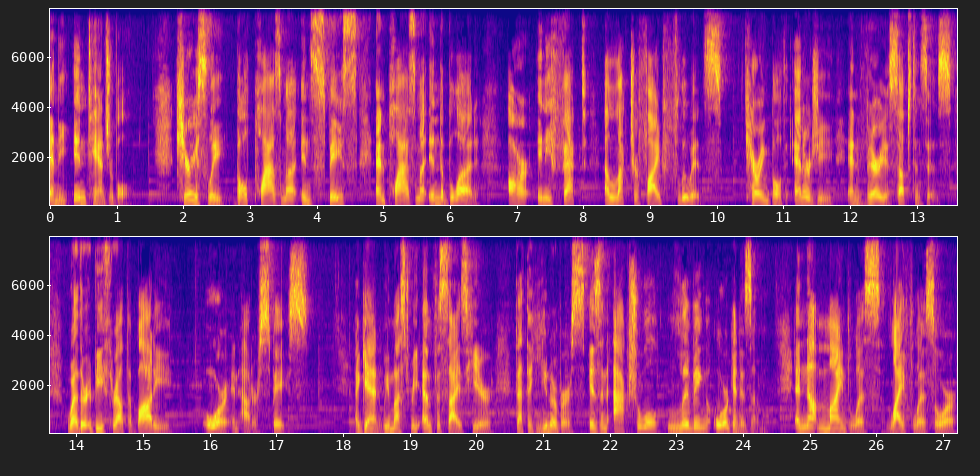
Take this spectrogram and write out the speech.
and the intangible. Curiously, both plasma in space and plasma in the blood are, in effect, electrified fluids, carrying both energy and various substances, whether it be throughout the body or in outer space. Again, we must re-emphasize here that the universe is an actual living organism and not mindless, lifeless, or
